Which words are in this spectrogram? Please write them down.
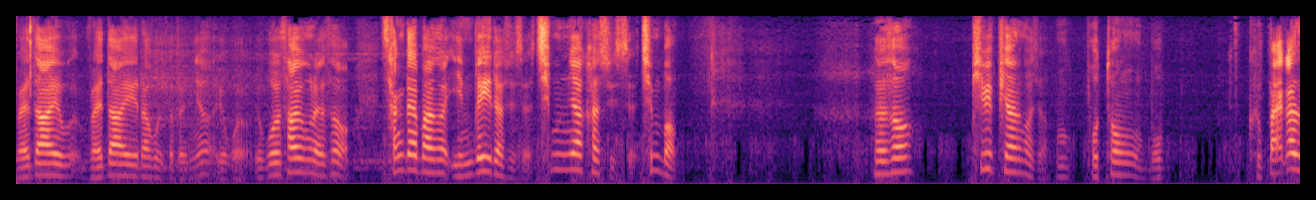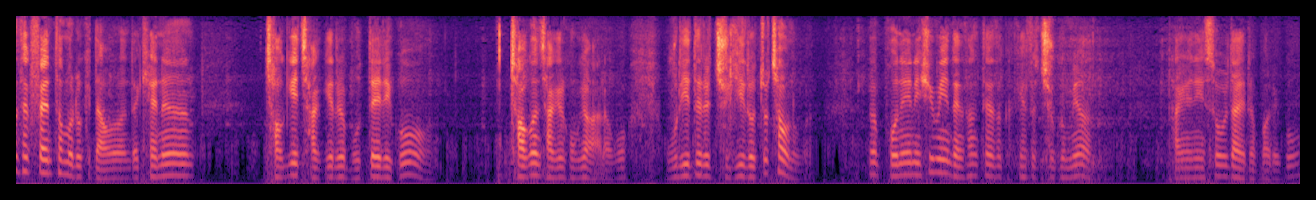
레드아이 레드아이라고 있거든요. 요거 요걸 사용을 해서 상대방을 인베이드 할 수 있어요. 침략할 수 있어요. 침범. 그래서 PVP 하는 거죠. 음, 보통 뭐 그 빨간색 팬텀으로 이렇게 나오는데 걔는 적이 자기를 못 때리고 적은 자기를 공격 안 하고 우리들을 죽이러 쫓아오는 거예요. 본인이 휴민이 된 상태에서 그렇게 해서 죽으면 당연히 소울 다 잃어버리고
